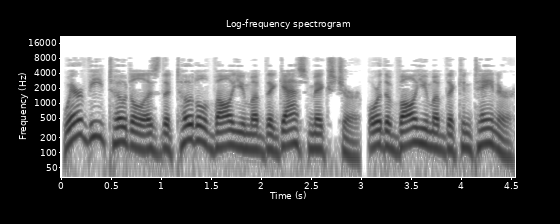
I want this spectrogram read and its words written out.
where v total is the total volume of the gas mixture or the volume of the container.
